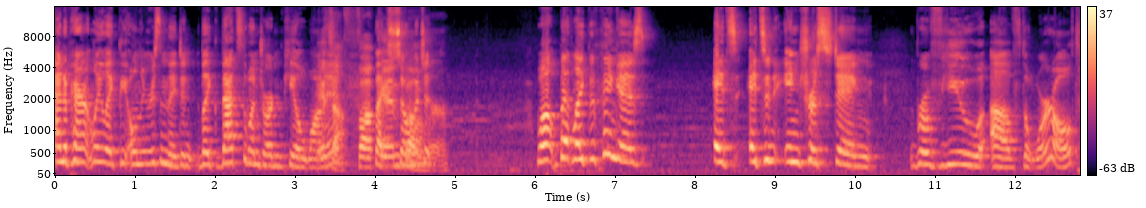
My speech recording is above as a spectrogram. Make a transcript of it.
And apparently, like the only reason they didn't like that's the one Jordan Peele wanted. It's a fucking but so much bummer. Well, but like the thing is, it's it's an interesting review of the world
